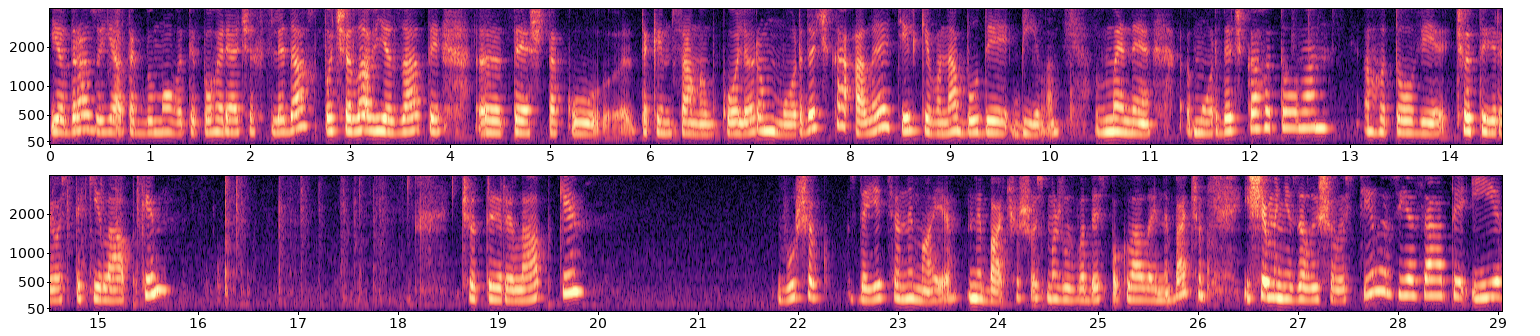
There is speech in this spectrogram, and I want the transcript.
І одразу я, так би мовити, по гарячих слідах почала в'язати е, теж таку, таким самим кольором мордочка, але тільки вона буде біла. В мене мордочка готова, готові чотири ось такі лапки. Чотири лапки. Вушок здається, немає. Не бачу щось, можливо, десь поклала і не бачу. І ще мені залишилось тіло зв'язати і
